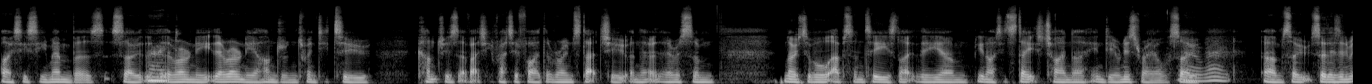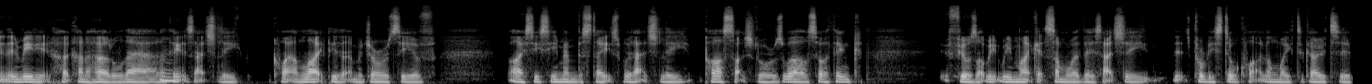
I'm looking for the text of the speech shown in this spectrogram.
ICC members. So right. there are only there are only 122 countries that have actually ratified the Rome Statute, and there there are some notable absentees like the um, United States, China, India, and Israel. So, oh, right. um, so so there's an immediate kind of hurdle there, and mm. I think it's actually quite unlikely that a majority of ICC member states would actually pass such law as well. So I think it feels like we, we might get somewhere with this. Actually, it's probably still quite a long way to go to,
